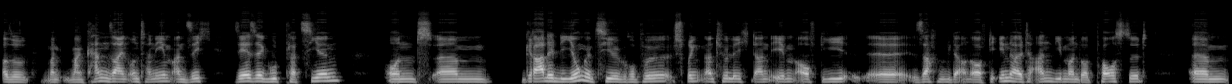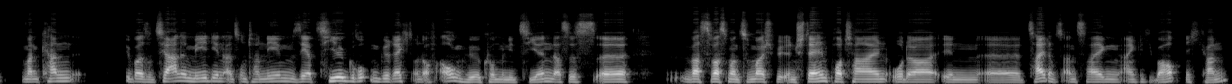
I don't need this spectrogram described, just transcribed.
also man, man kann sein Unternehmen an sich sehr, sehr gut platzieren und ähm, gerade die junge Zielgruppe springt natürlich dann eben auf die äh, Sachen wieder und auf die Inhalte an, die man dort postet. Ähm, man kann über soziale Medien als Unternehmen sehr zielgruppengerecht und auf Augenhöhe kommunizieren. Das ist äh, was, was man zum Beispiel in Stellenportalen oder in äh, Zeitungsanzeigen eigentlich überhaupt nicht kann,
